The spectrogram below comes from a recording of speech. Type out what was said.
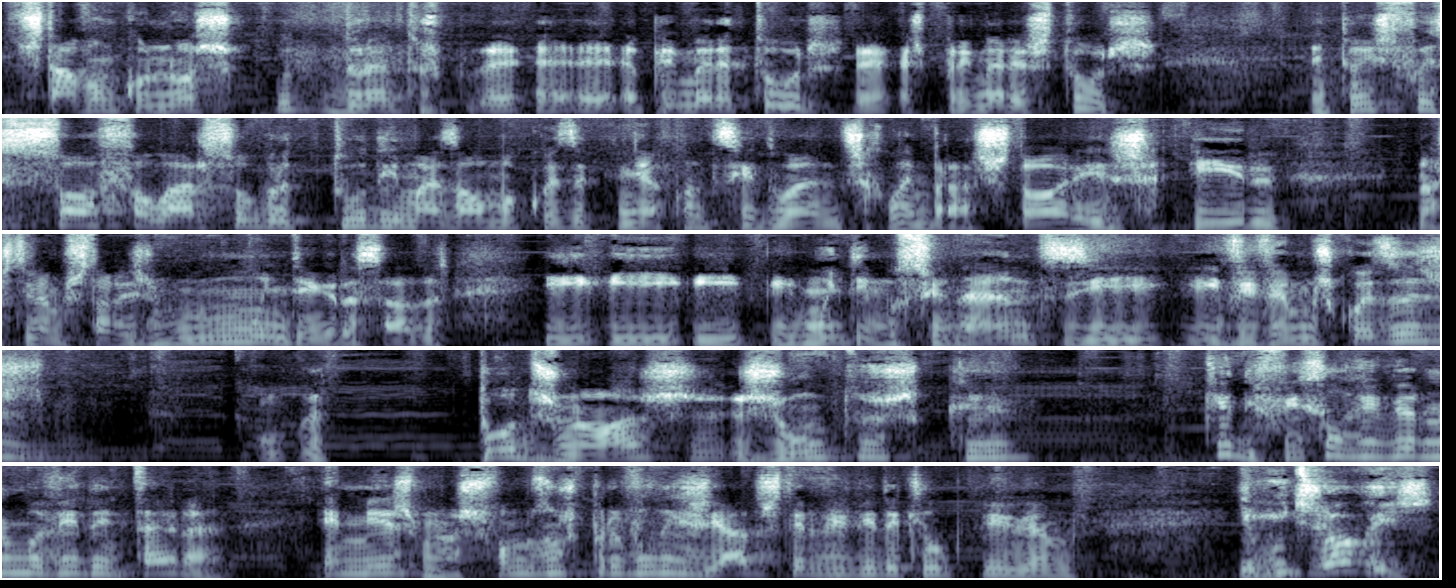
estavam connosco durante a, a- a primeira tour, as primeiras tours. Então isto foi só falar sobre tudo e mais alguma coisa que tinha acontecido antes, relembrar histórias, rir. Nós tivemos histórias muito engraçadas e, e- e- e muito emocionantes e, e vivemos coisas todos nós juntos que, que é difícil viver numa vida inteira. É mesmo, nós fomos uns privilegiados de ter vivido aquilo que vivemos. E muitos jovens.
